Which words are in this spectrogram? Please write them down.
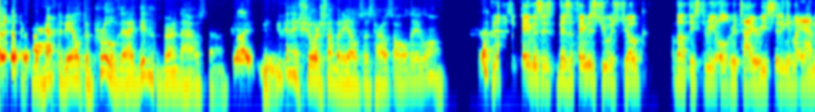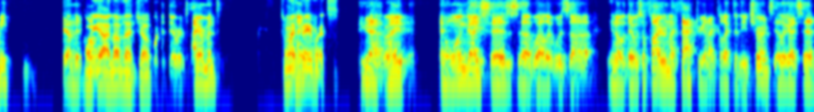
I have to be able to prove that I didn't burn the house down. Right. You can insure somebody else's house all day long. You know, there's a famous there's a famous Jewish joke about these three old retirees sitting in Miami. Yeah. Oh yeah, I love that joke. talking about their retirement. It's one of my I- favorites. Yeah, right. And one guy says, uh, "Well, it was uh, you know there was a fire in my factory and I collected the insurance." The other guy said,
